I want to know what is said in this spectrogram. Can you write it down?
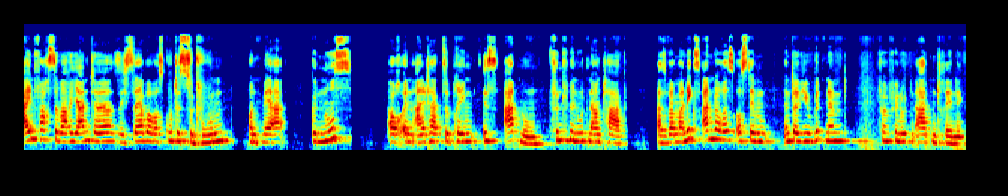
einfachste Variante, sich selber was Gutes zu tun und mehr Genuss auch in den Alltag zu bringen, ist Atmung. Fünf Minuten am Tag. Also wenn man nichts anderes aus dem Interview mitnimmt, fünf Minuten Atemtraining.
